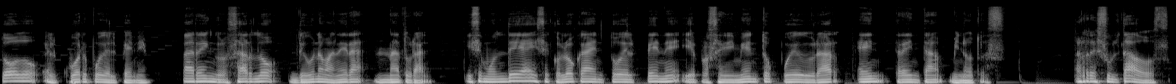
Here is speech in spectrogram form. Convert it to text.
todo el cuerpo del pene para engrosarlo de una manera natural y se moldea y se coloca en todo el pene y el procedimiento puede durar en 30 minutos. Resultados.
